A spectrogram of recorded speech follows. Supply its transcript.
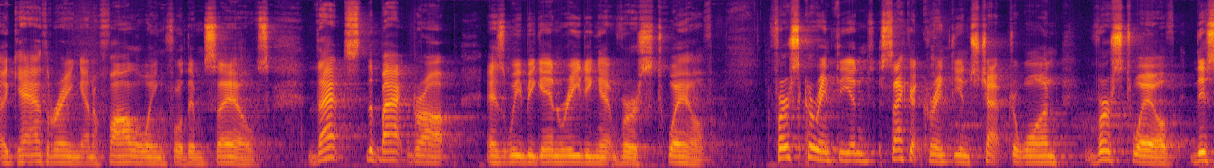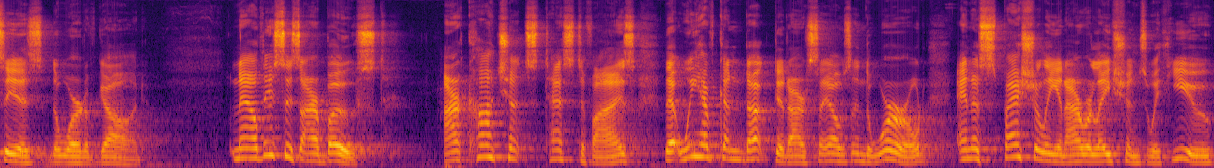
a gathering and a following for themselves. That's the backdrop as we begin reading at verse 12. 1 Corinthians, 2 Corinthians chapter 1, verse 12, this is the word of God. Now this is our boast. Our conscience testifies that we have conducted ourselves in the world, and especially in our relations with you,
